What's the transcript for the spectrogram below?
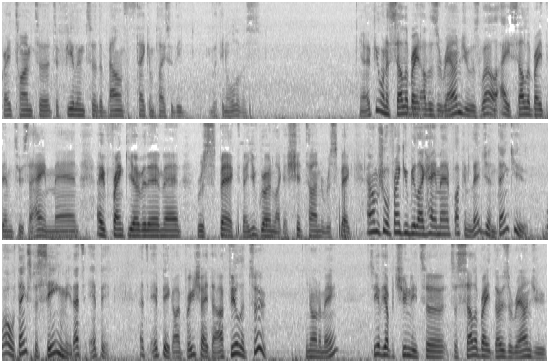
Great time to, to feel into the balance that's taken place within, within all of us. You know, if you want to celebrate others around you as well, hey, celebrate them too. Say, hey, man, hey, Frankie over there, man, respect, man. You've grown like a shit ton of respect. And I'm sure Frankie will be like, hey, man, fucking legend. Thank you. Whoa, thanks for seeing me. That's epic. That's epic. I appreciate that. I feel it too. You know what I mean? So you have the opportunity to, to celebrate those around you.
